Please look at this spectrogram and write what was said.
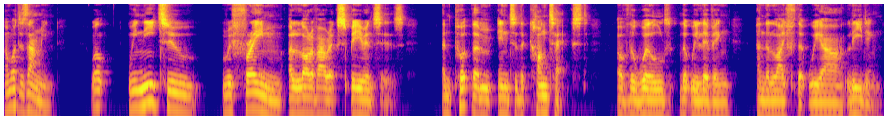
And what does that mean? Well, we need to reframe a lot of our experiences and put them into the context of the world that we're living and the life that we are leading.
